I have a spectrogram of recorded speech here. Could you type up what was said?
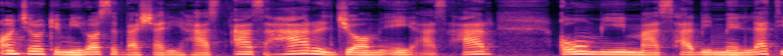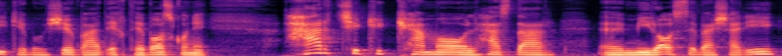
آنچه را که میراث بشری هست از هر جامعه از هر قومی مذهبی ملتی که باشه باید اقتباس کنه. هر چه که کمال هست در میراث بشری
